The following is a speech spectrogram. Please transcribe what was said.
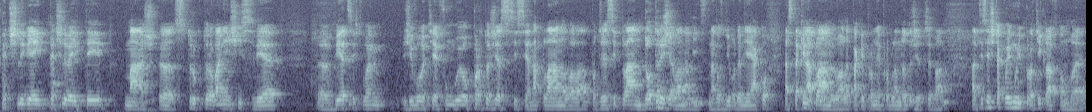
pečlivý, pečlivý typ, máš strukturovanější svět, věci v tvém životě fungují, protože jsi si je naplánovala, protože si plán dodržela navíc, na rozdíl ode mě, jako já si taky naplánuju, ale pak je pro mě problém dodržet třeba. A ty jsi takový můj protiklad v tomhle.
